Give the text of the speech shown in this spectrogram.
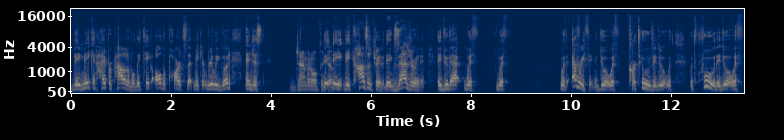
they make it hyper palatable they take all the parts that make it really good and just Jam it all they, together. they, they concentrate it, they exaggerate it. They do that with with with everything. They do it with cartoons. They do it with with food. They do it with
